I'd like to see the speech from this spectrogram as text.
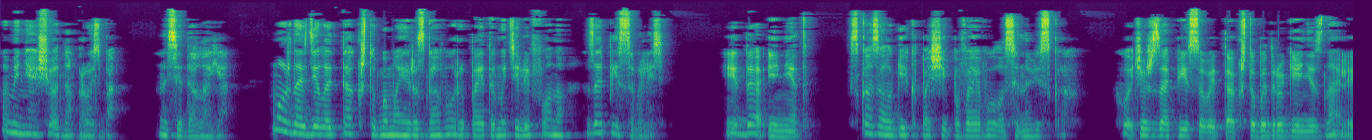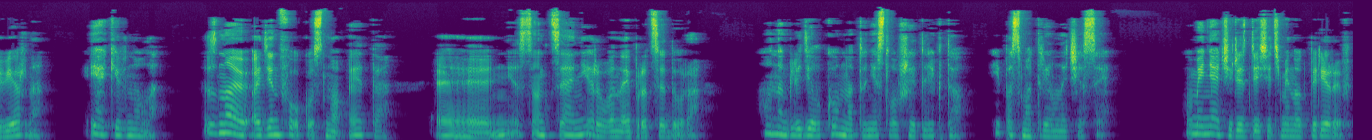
«У меня еще одна просьба», – наседала я. «Можно сделать так, чтобы мои разговоры по этому телефону записывались». «И да, и нет», – сказал Гик, пощипывая волосы на висках. «Хочешь записывать так, чтобы другие не знали, верно?» Я кивнула. «Знаю один фокус, но это... э несанкционированная процедура». Он оглядел комнату, не слушает ли кто, и посмотрел на часы. «У меня через десять минут перерыв.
